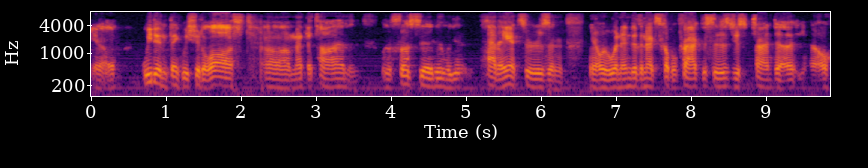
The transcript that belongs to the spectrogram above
you know we didn't think we should have lost um, at the time. And we were frustrated. And we didn't have answers, and you know we went into the next couple practices just trying to you know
